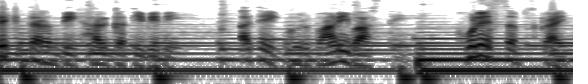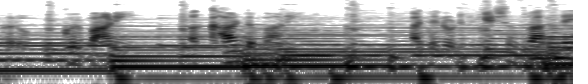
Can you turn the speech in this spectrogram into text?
ਸਿੱਖ ਧਰਮ ਦੀ ਹਰ ਗਤੀਵਿਧੀ ਅਤੇ ਗੁਰਬਾਣੀ ਵਾਸਤੇ ਹੁਣੇ ਸਬਸਕ੍ਰਾਈਬ ਕਰੋ ਗੁਰਬਾਣੀ, ਅਖੰਡ ਬਾਣੀ ਅਤੇ ਨੋਟੀਫਿਕੇਸ਼ਨਸ ਵਾਸਤੇ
